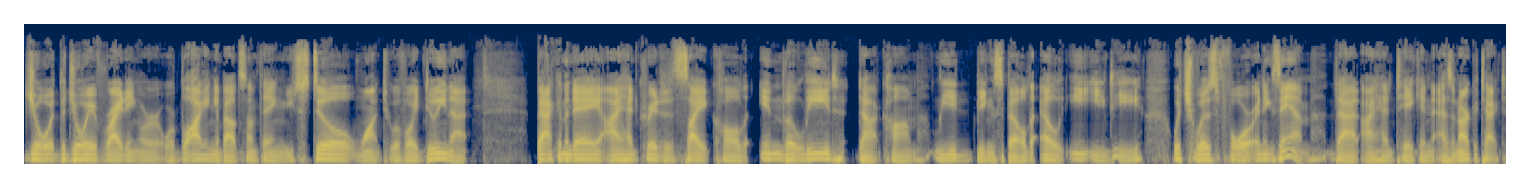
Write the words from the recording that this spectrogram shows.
joy, the joy of writing or, or blogging about something, you still want to avoid doing that. Back in the day, I had created a site called intheleed.com, lead being spelled L E E D, which was for an exam that I had taken as an architect.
